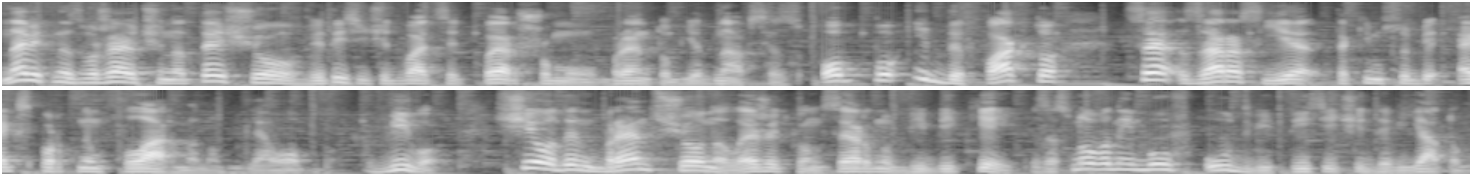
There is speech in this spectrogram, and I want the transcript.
Навіть незважаючи на те, що в 2021-му бренд об'єднався з Oppo, і де-факто це зараз є таким собі експортним флагманом для Oppo. Vivo – ще один бренд, що належить концерну BBK. Заснований був у 2009-му.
